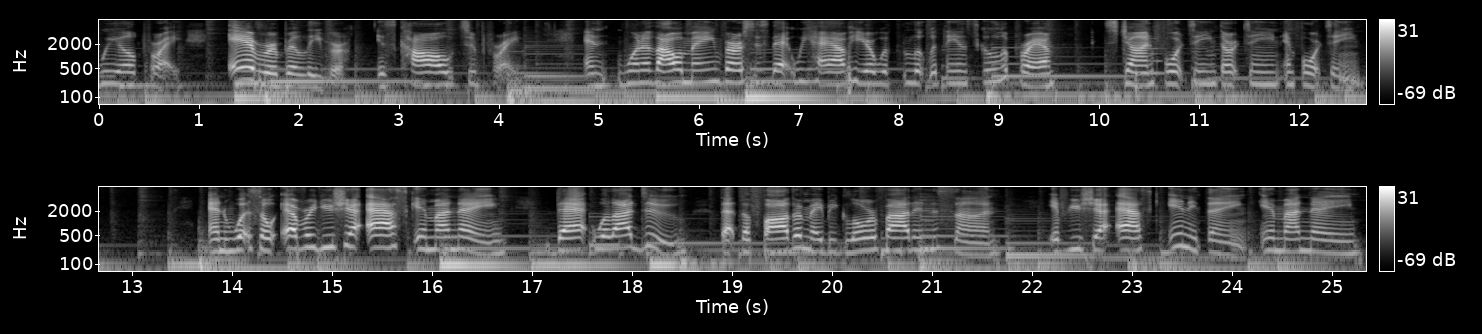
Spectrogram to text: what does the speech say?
will pray? Every believer is called to pray. And one of our main verses that we have here with look within School of Prayer is John 14, 13, and 14. And whatsoever you shall ask in my name, that will I do, that the Father may be glorified in the Son. If you shall ask anything in my name,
